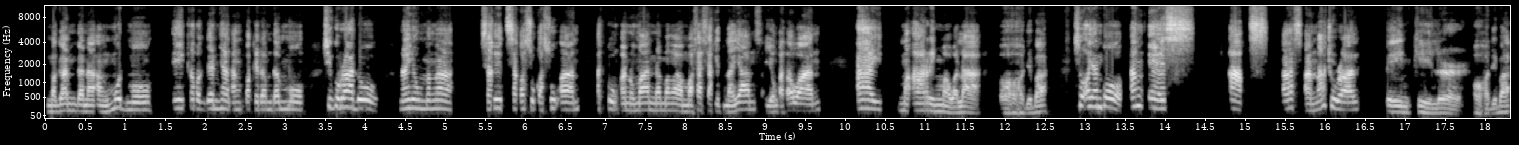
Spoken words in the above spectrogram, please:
maganda na ang mood mo, eh kapag ganyan ang pakiramdam mo, sigurado na yung mga sakit sa kasukasuan at kung ano man na mga masasakit na yan sa iyong katawan ay maaring mawala. Oh, di ba? So ayan po, ang S acts as a natural painkiller. Oh, di ba?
